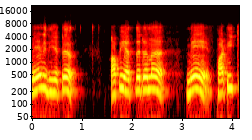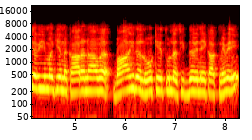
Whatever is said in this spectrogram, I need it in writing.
මේ විදිහට අපි ඇත්තටම මේ පටිච්ච වීම කියන කාරණාව බාහිර ලෝකයේ තුල සිද්ධ වෙන එකක් නෙවෙයි.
